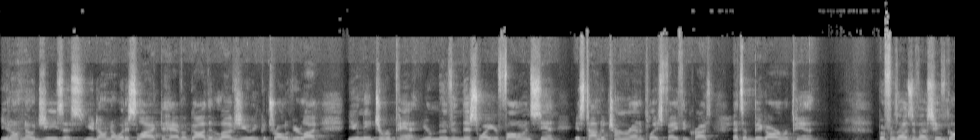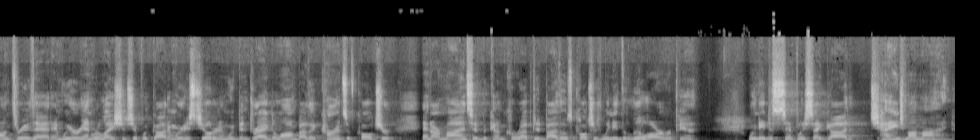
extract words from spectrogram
You don't know Jesus. You don't know what it's like to have a God that loves you in control of your life. You need to repent. You're moving this way. You're following sin. It's time to turn around and place faith in Christ. That's a big R, repent. But for those of us who've gone through that and we are in relationship with God and we're His children and we've been dragged along by the currents of culture and our minds have become corrupted by those cultures, we need the little r repent. We need to simply say, God, change my mind.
